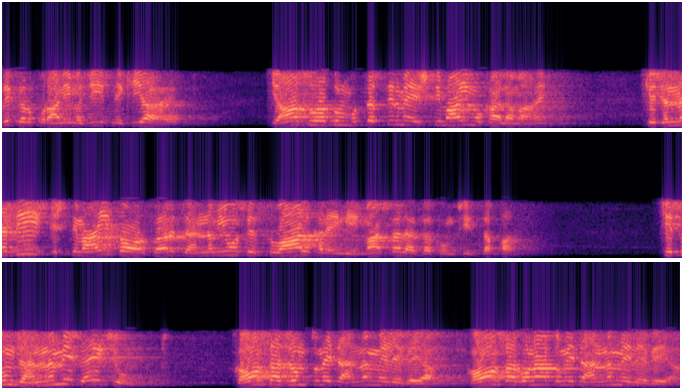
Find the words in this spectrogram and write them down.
ذکر قرآن مجید نے کیا ہے یہاں صورت المدثر میں اجتماعی مکالمہ ہے کہ جنتی اجتماعی طور پر جہنمیوں سے سوال کریں گے ماشاء اللہ فی سفر کہ تم جہنم میں گئے کیوں؟ کون سا جرم تمہیں جہنم میں لے گیا؟ کون سا گناہ تمہیں جہنم میں لے گیا؟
